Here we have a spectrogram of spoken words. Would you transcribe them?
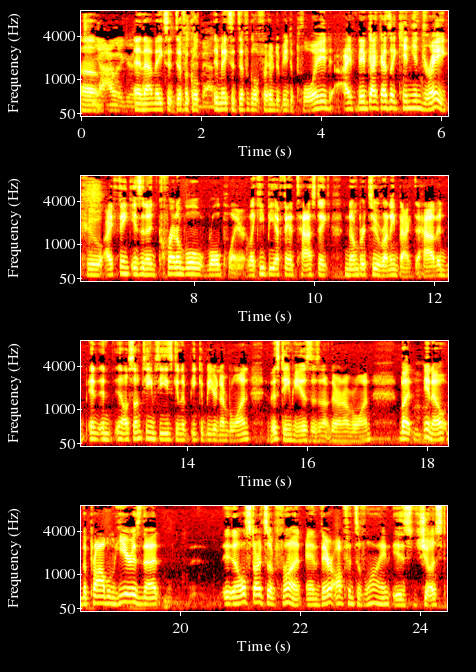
yeah, I would agree. With and that makes it difficult. It makes it difficult for him to be deployed. I, they've got guys like Kenyan Drake, who I think is an incredible role player. Like he'd be a fantastic number two running back to have. And, and, and you know, some teams he's gonna he could be your number one. This team he is is their number one. But you know, the problem here is that it all starts up front, and their offensive line is just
